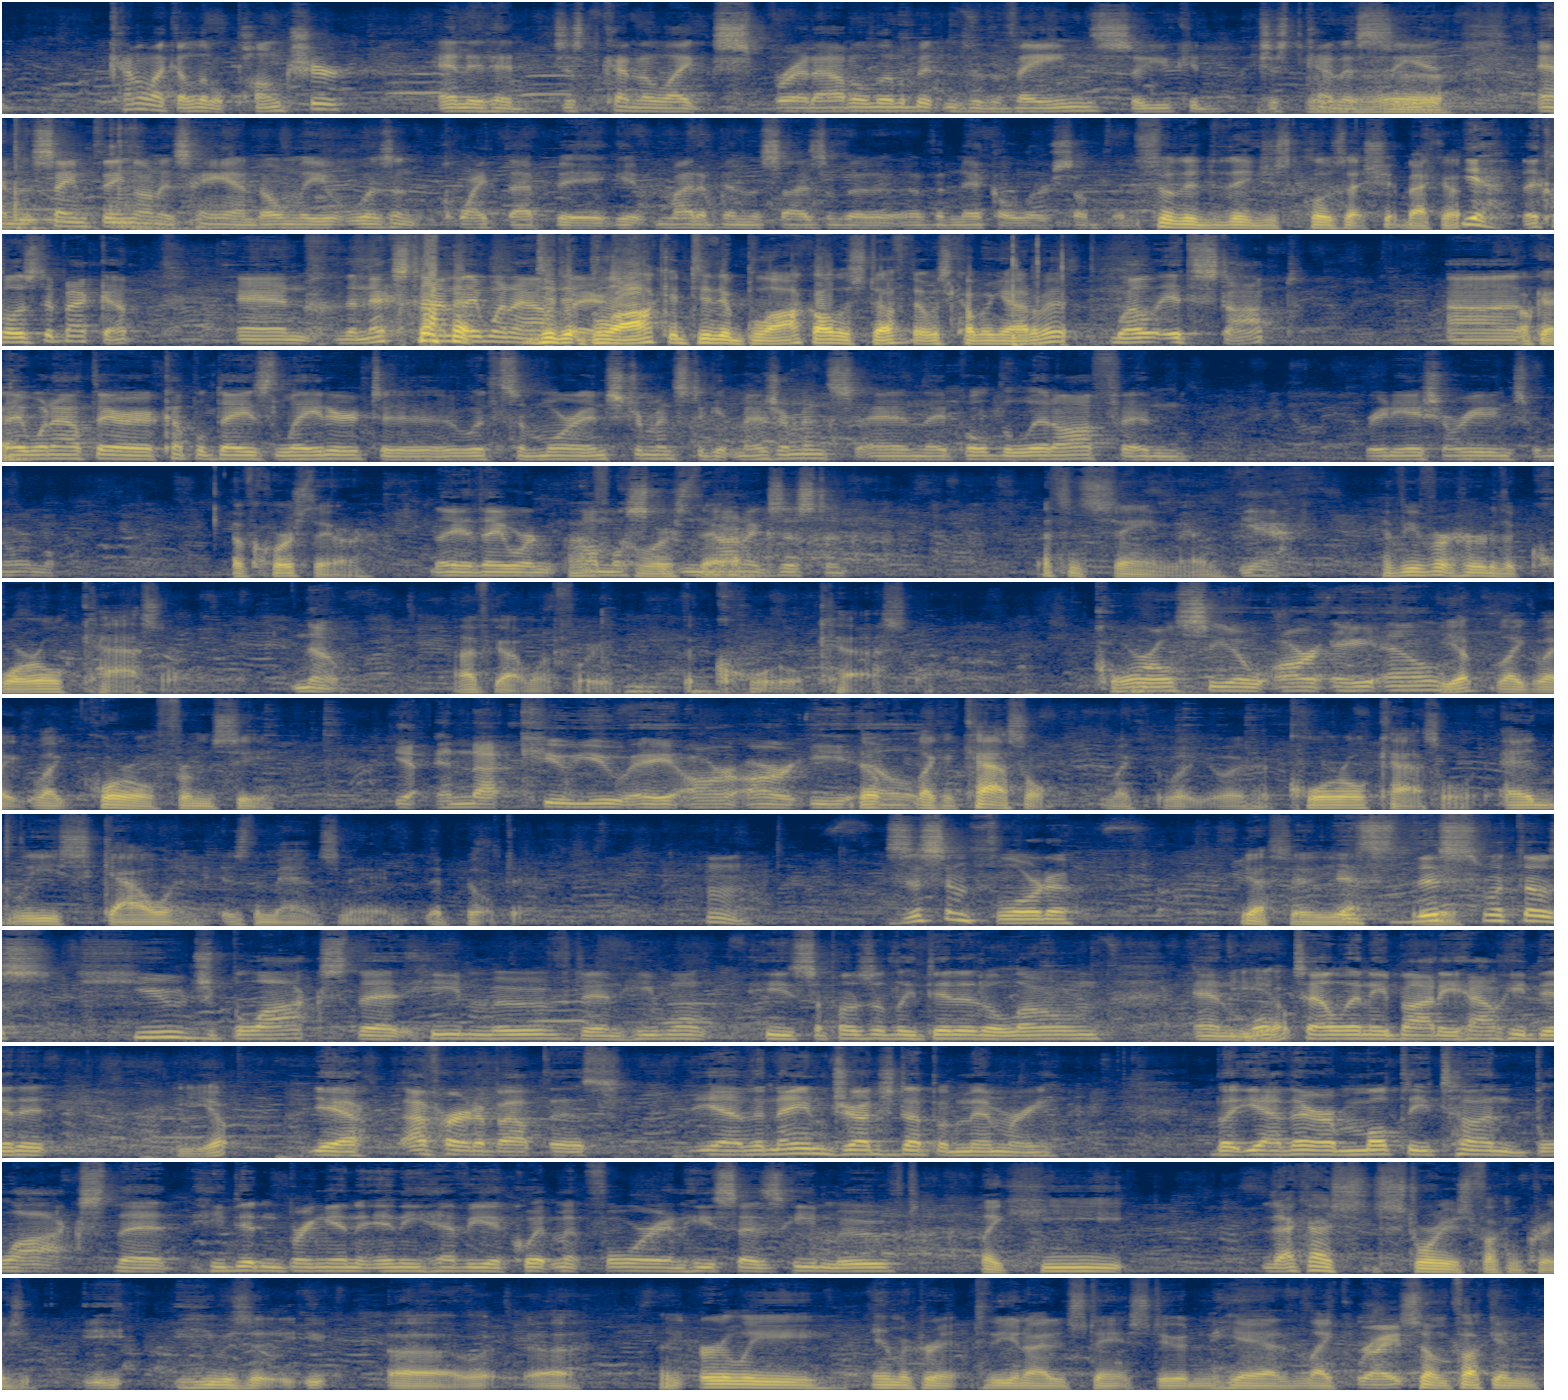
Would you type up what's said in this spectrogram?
kind of like a little puncture, and it had just kind of like spread out a little bit into the veins, so you could just kind of see it. And the same thing on his hand, only it wasn't quite that big. It might have been the size of a of a nickel or something. So did they just close that shit back up? Yeah, they closed it back up. And the next time they went out, Did it there- block? Did it block all the stuff that was coming out of it? Well, it stopped. Uh, Okay. They went out there a couple days later to with some more instruments to get measurements, and they pulled the lid off, and radiation readings were normal. Of course they are. They they were course almost they non-existent. That's insane, man. Yeah. Have you ever heard of the Coral Castle? No. I've got one for you. The Coral Castle. Coral, C O R A L. Yep, like like like coral from the sea. Yeah, and not Q U A R R E No, like a castle, like, like like a coral castle. Ed Lee Scowen is the man's name that built it. Hmm. Is this in Florida? Yes, it, yes. is it this with those huge blocks that he moved and he won't? He supposedly did it alone and Yep. won't tell anybody how he did it. Yep. Yeah, I've heard about this. Yeah, the name judged up a memory. But yeah, there are multi ton blocks that he didn't bring in any heavy equipment for, and he says he moved. Like he, that guy's story is fucking crazy. He, he was a, uh, uh, an early immigrant to the United States, dude, and he had like Right. some fucking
